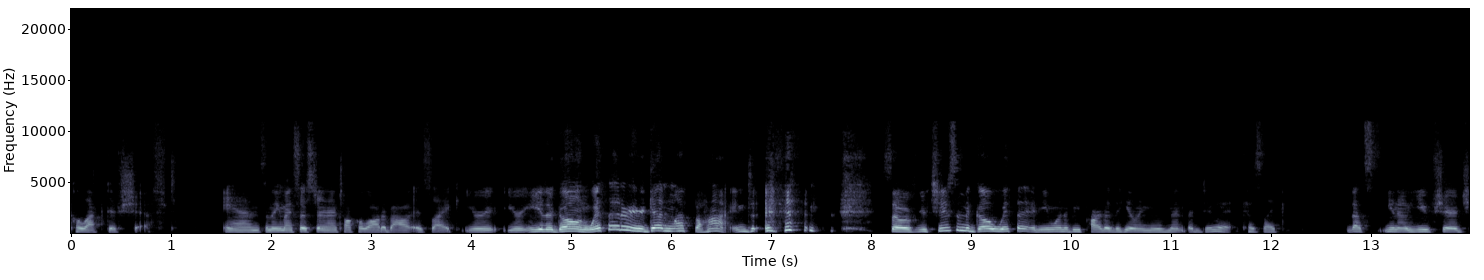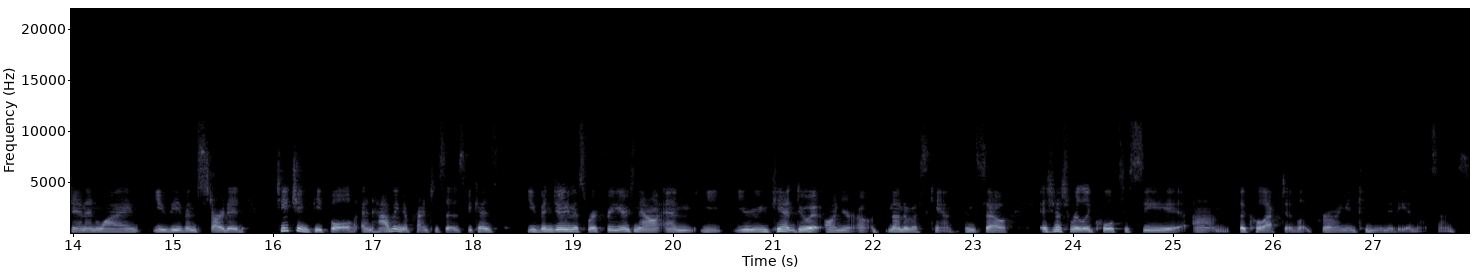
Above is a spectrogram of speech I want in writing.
collective shift. And something my sister and I talk a lot about is like you're you're either going with it or you're getting left behind. so if you're choosing to go with it and you want to be part of the healing movement, then do it. Cause like that's you know, you've shared Shannon why you've even started teaching people and having apprentices because you've been doing this work for years now and you, you, you can't do it on your own. None of us can. And so it's just really cool to see um, the collective like growing in community in that sense.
